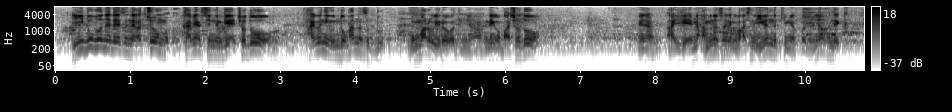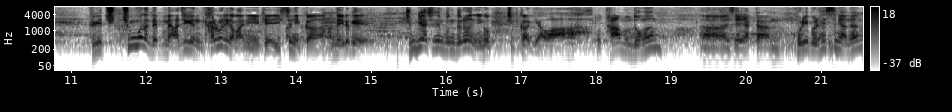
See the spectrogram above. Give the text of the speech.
이 부분에 대해서 내가 좀 가미할 수 있는 게 저도 당연히 운동하면서 물- 목마르고 이러거든요. 근데 이거 마셔도 그냥 아 이게 아미노산인 거 마시는 이런 느낌이었거든요. 근데 그, 게 충분한 내분에 아직은 칼로리가 많이 이렇게 있으니까. 근데 이렇게 준비하시는 분들은 이거 직각이야. 와. 또 다음 운동은 어, 이제 약간 고립을 했으면은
